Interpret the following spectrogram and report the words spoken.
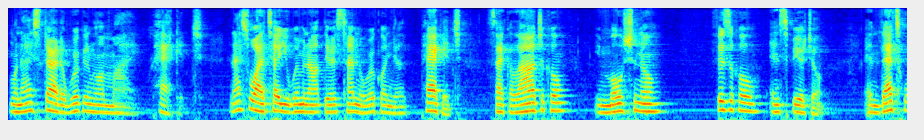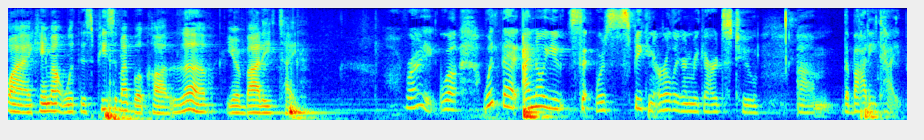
when I started working on my package. And that's why I tell you, women out there, it's time to work on your package psychological, emotional, physical, and spiritual. And that's why I came out with this piece of my book called Love Your Body Type. All right. Well, with that, I know you were speaking earlier in regards to um, the body type.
